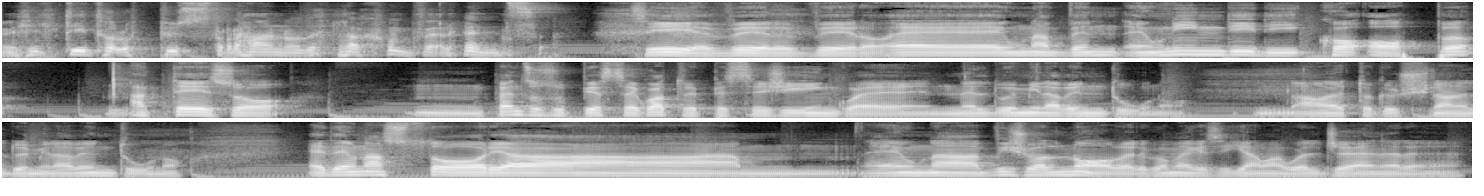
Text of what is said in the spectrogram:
Il titolo più strano della conferenza. Sì, è vero, è vero. È, una, è un indie di co-op mm. atteso, mh, mm, penso su PS4 e PS5 nel 2021. Hanno detto che uscirà nel 2021. Ed è una storia, mh, è una visual novel, com'è che si chiama quel genere?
